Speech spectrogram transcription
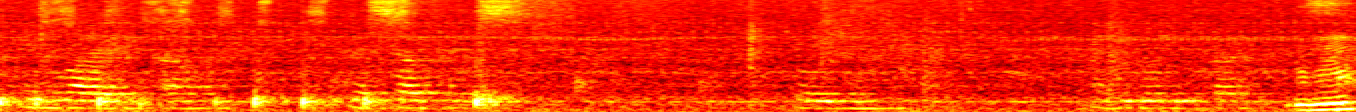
in what, the sophists believe in. And he believed both Mhm.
